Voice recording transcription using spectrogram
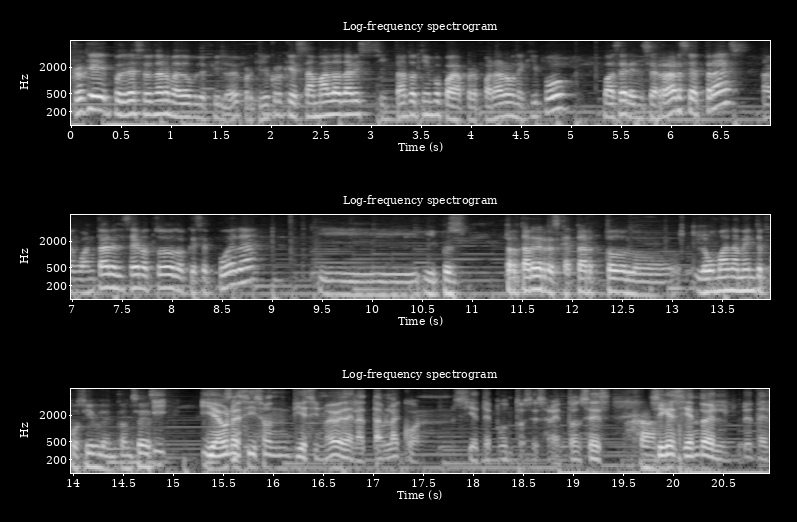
Creo que podría ser un arma de doble filo, ¿eh? porque yo creo que Sam Allardyce sin tanto tiempo para preparar a un equipo va a ser encerrarse atrás, aguantar el cero todo lo que se pueda y, y pues tratar de rescatar todo lo, lo humanamente posible. Entonces, Y, y aún así son 19 de la tabla con 7 puntos, César. Entonces ajá. sigue siendo el de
